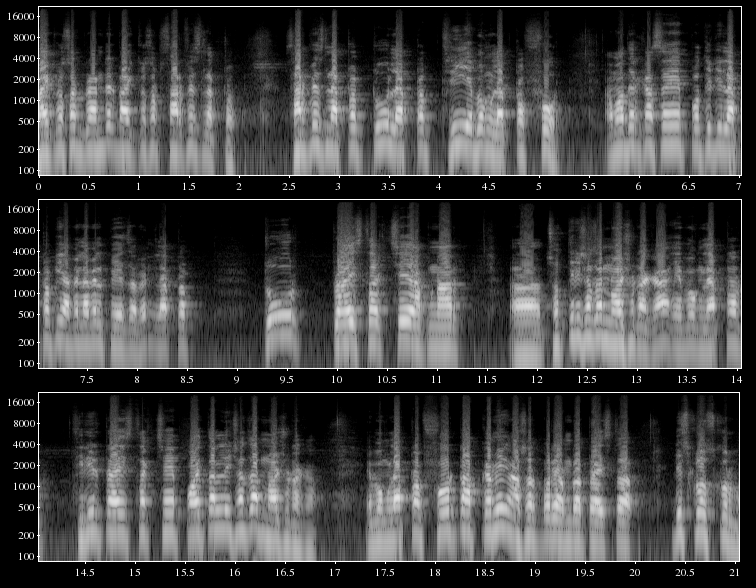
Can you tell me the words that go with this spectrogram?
মাইক্রোসফট ব্র্যান্ডের Microsoft Surface laptop. Surface laptop two laptop three এবং ল্যাপটপ ফোর আমাদের কাছে প্রতিটি ল্যাপটপই অ্যাভেলেবেল পেয়ে যাবেন। ল্যাপটপ টুর প্রাইস থাকছে আপনার ছত্রিশ হাজার নয়শো টাকা এবং ল্যাপটপ থ্রির প্রাইস থাকছে পঁয়তাল্লিশ হাজার নয়শো টাকা। এবং ল্যাপটপ ফোরটা আপকামিং আসার পরে আমরা প্রাইসটা ডিসক্লোজ করব।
